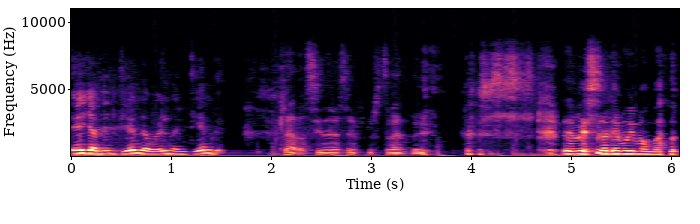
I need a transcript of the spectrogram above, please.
ella no entiende o él no entiende. Claro, sí debe ser frustrante. debe ser muy mamado.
